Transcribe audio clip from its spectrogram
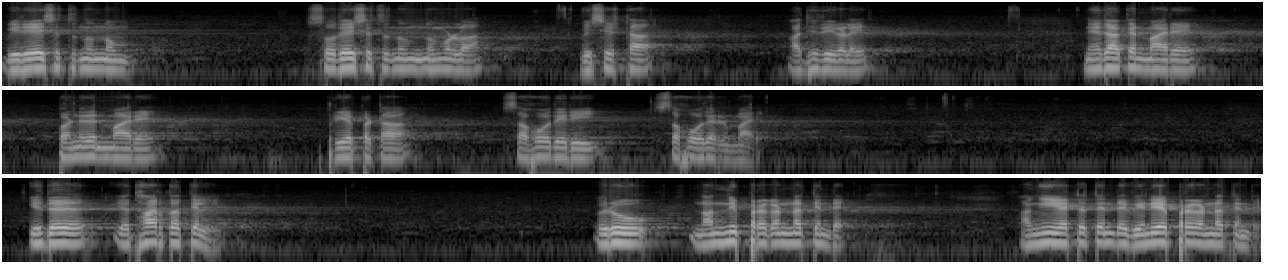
വിദേശത്തു നിന്നും സ്വദേശത്തു നിന്നുമുള്ള വിശിഷ്ട അതിഥികളെ നേതാക്കന്മാരെ പണ്ഡിതന്മാരെ പ്രിയപ്പെട്ട സഹോദരി സഹോദരന്മാരെ ഇത് യഥാർത്ഥത്തിൽ ഒരു നന്ദി പ്രകടനത്തിന്റെ അങ്ങേയറ്റത്തിന്റെ വിനയപ്രകടനത്തിന്റെ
